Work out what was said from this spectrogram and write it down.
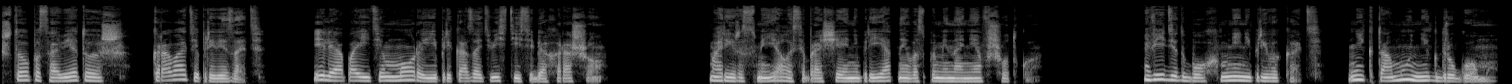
«Что посоветуешь? Кровати привязать? Или опоить им моры и приказать вести себя хорошо?» Мари рассмеялась, обращая неприятные воспоминания в шутку. «Видит Бог, мне не привыкать. Ни к тому, ни к другому»,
